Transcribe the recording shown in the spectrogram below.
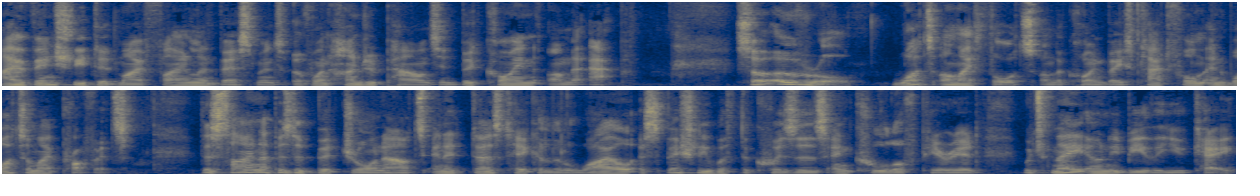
I eventually did my final investment of £100 in Bitcoin on the app. So overall, what are my thoughts on the Coinbase platform and what are my profits? The sign up is a bit drawn out and it does take a little while, especially with the quizzes and cool off period, which may only be the UK.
